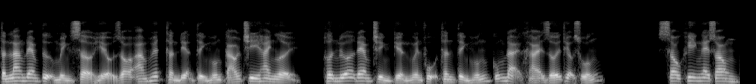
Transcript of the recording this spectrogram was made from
tần lang đem tự mình sở hiểu do am huyết thần điện tình huống cáo chi hai người, hơn nữa đem trình kiền nguyên phụ thân tình huống cũng đại khái giới thiệu xuống. Sau khi nghe xong,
